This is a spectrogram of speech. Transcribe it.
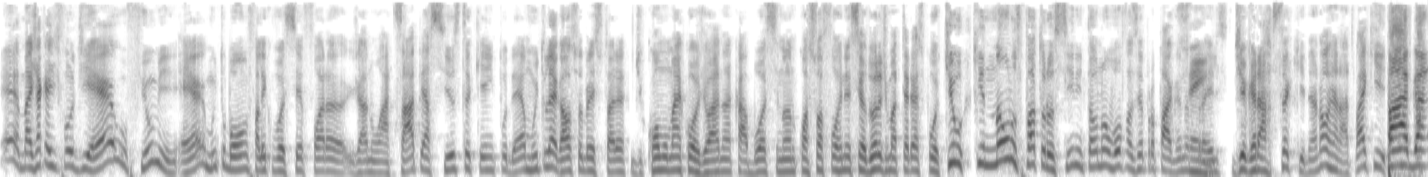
É, mas já que a gente falou de Air, o filme Air, muito bom. falei com você fora já no WhatsApp, assista quem puder. É muito legal sobre a história de como o Michael Jordan acabou assinando com a sua fornecedora de material esportivo, que não nos patrocina, então não vou fazer propaganda para eles de graça aqui, né? Não, Renato? Vai que. Paga,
